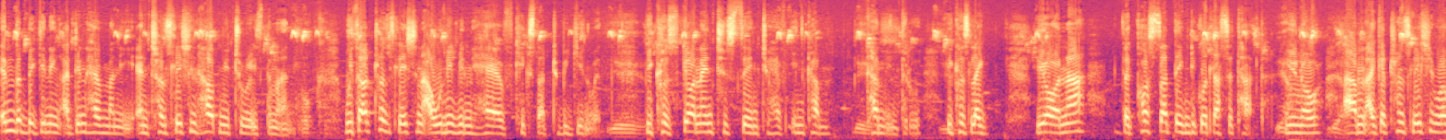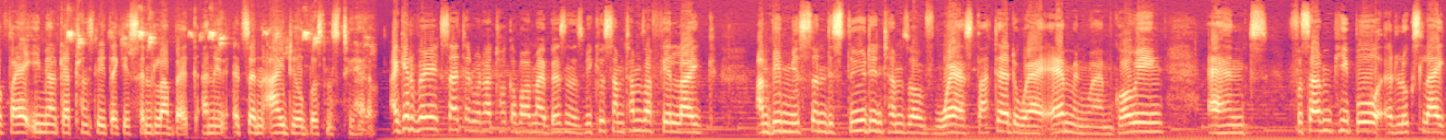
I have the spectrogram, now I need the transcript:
in the beginning I didn't have money and translation helped me to raise the money. Okay. Without translation I wouldn't even have Kickstart to begin with. Yes. Because Yona interesting to have income Yes. coming through. Because like Yona, the cost that thing go Yeah. You know, Yeah. um, I get translation work via email, get translate, I get send la back, and it- it's an ideal business to have. I get very excited when I talk about my business because sometimes I feel like I'm being misunderstood in terms of where I started, where I am, and where I'm going. And for some people, it looks like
